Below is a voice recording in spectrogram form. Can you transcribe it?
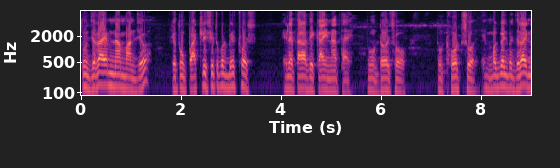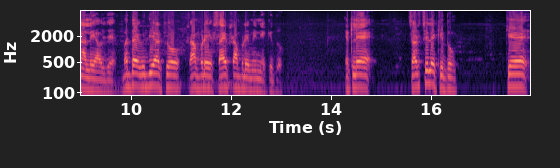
તું જરા એમ ના માનજો કે તું પાછલી સીટ ઉપર બેઠો છ, એટલે તારાથી કાંઈ ના થાય. તું ઢ છો, તું ઠોઠ છો એ મગજમાં જરાય ના લઈ આવજે. બધા વિદ્યાર્થીઓ સાંભળે, સાહેબ સાંભળે મેં એને કીધું. એટલે ચર્ચિલે કીધું કે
